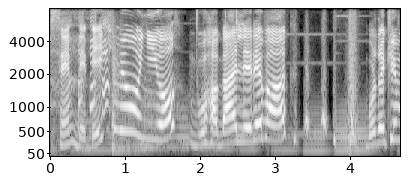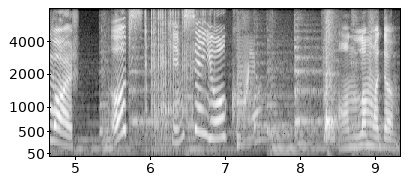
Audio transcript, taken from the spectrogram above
Sen bebek mi oynuyor? Bu haberlere bak. Burada kim var? Ups. Kimse yok. Anlamadım.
